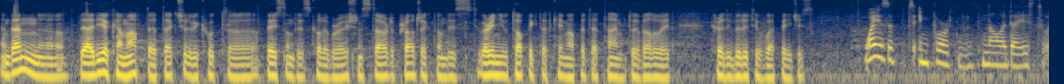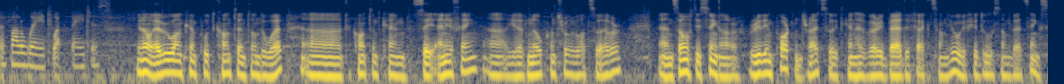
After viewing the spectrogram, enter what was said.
And then uh, the idea came up that actually we could, uh, based on this collaboration, start a project on this very new topic that came up at that time to evaluate credibility of web pages. Why is it important nowadays to evaluate web pages? You know, everyone can put content on the web. Uh, the content can say anything. Uh, you have no control whatsoever. And some of these things are really important, right? So it can have very bad effects on you if you do some bad things.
